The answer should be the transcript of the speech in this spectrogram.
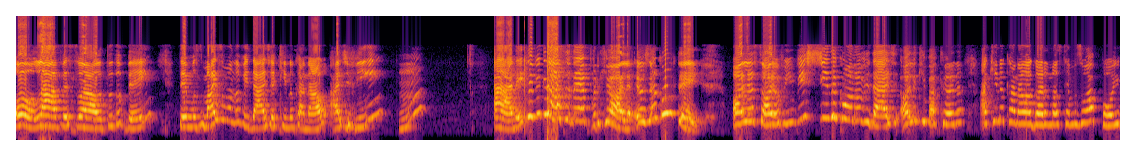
Olá, pessoal, tudo bem? Temos mais uma novidade aqui no canal. Adivinhem? Hum? Ah, nem teve graça, né? Porque, olha, eu já contei. Olha só, eu vim vestida com a novidade. Olha que bacana. Aqui no canal agora nós temos o apoio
